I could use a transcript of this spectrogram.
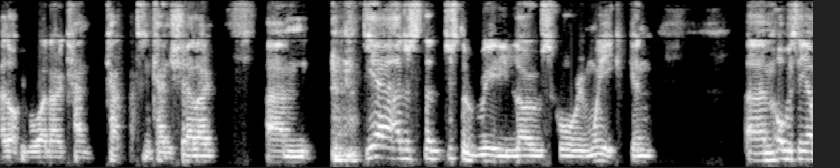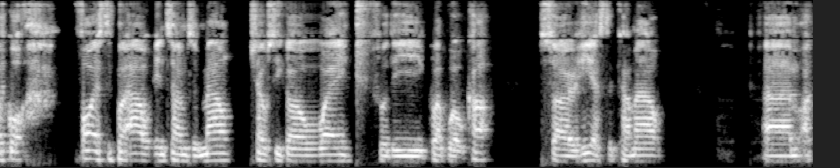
a lot of people I know can captain Cancelo. Um, yeah, just a, just a really low scoring week, and um, obviously I've got fires to put out in terms of Mount. Chelsea go away for the Club World Cup, so he has to come out. Um, I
